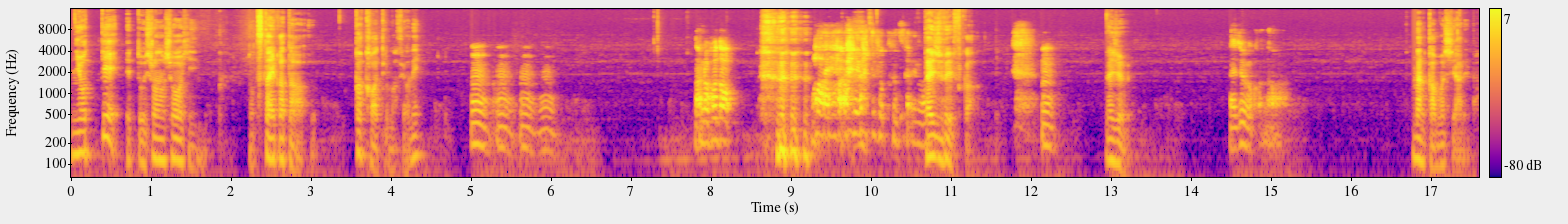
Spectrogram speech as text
によって、えっと、後ろの商品の伝え方が変わってきますよね。うんうんうんうん。なるほど。はい、ありがとうございます。大丈夫ですか？うん。大丈夫？大丈夫かな？なんかもしあれば。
